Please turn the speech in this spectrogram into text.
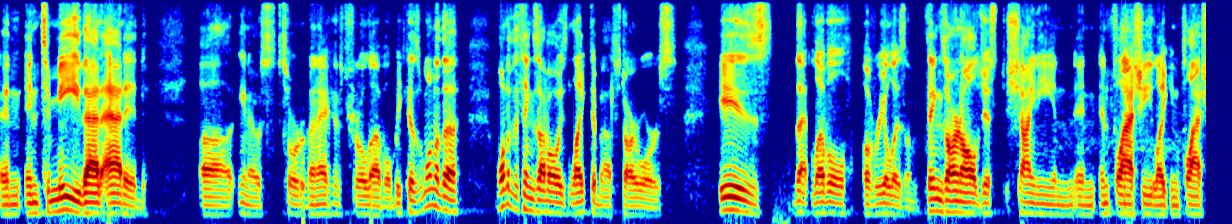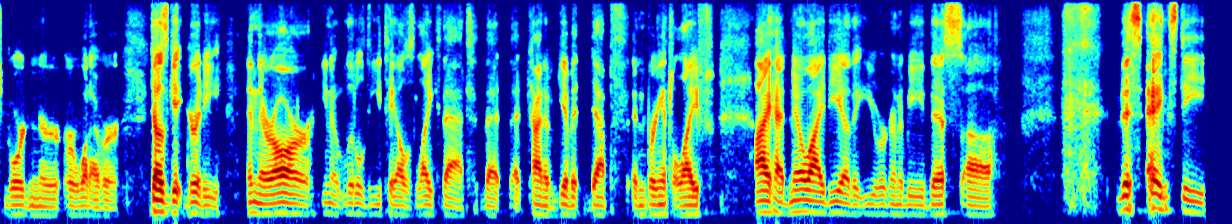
and and to me that added, uh, you know, sort of an extra level because one of the one of the things I've always liked about Star Wars is that level of realism. Things aren't all just shiny and, and, and flashy like in Flash Gordon or, or whatever. It does get gritty and there are, you know, little details like that that that kind of give it depth and bring it to life. I had no idea that you were going to be this uh this angsty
